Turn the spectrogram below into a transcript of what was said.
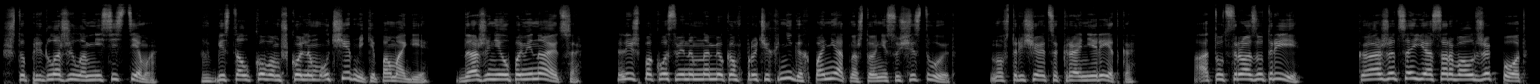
что предложила мне система, в бестолковом школьном учебнике по магии даже не упоминаются. Лишь по косвенным намекам в прочих книгах понятно, что они существуют, но встречаются крайне редко. А тут сразу три. Кажется, я сорвал джекпот.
